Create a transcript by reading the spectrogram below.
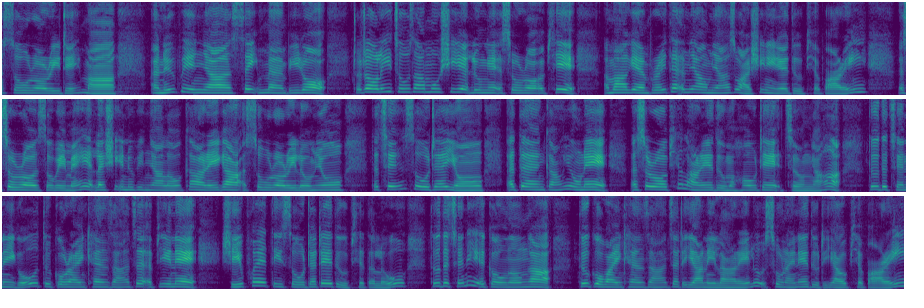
အဆိုတော်တွေထဲမှာအနုပညာစိတ်မှန်ပြီးတော့တော်တော်လေးစူးစမ်းမှုရှိတဲ့လူငယ်အဆိုတော်အဖြစ်အမာကန်ပရိသတ်အမြောက်များစွာရှိနေတဲ့သူဖြစ်ပါတယ်။အဆိုတော်ဆိုပေမဲ့လက်ရှိအနုပညာလောကတွေကအဆိုတော်တွေလိုမျိုးတချင်းဆိုတဲ့ယုံအတန်ကောင်းယုံနဲ့အဆိုတော်ဖြစ်လာတဲ့သူမဟုတ်တဲ့ဂျွန်ကသူ့တခြင်းတွေကိုသူကိုယ်တိုင်ခံစားချက်အပြည့်နဲ့ရေးဖွဲ့တည်ဆိုတတ်တဲ့သူဖြစ်တယ်လို့သူတခြင်းတွေအကုန်လုံးကသူကိုယ်ပိုင်ခံစားချက်တရားနေလာတယ်လို့ဆိုနိုင်တဲ့သူတစ်ယောက်ဖြစ်ပါတယ်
